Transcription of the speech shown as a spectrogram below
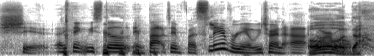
shit. I think we still impacted by slavery and we trying to act Oh, normal. that.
